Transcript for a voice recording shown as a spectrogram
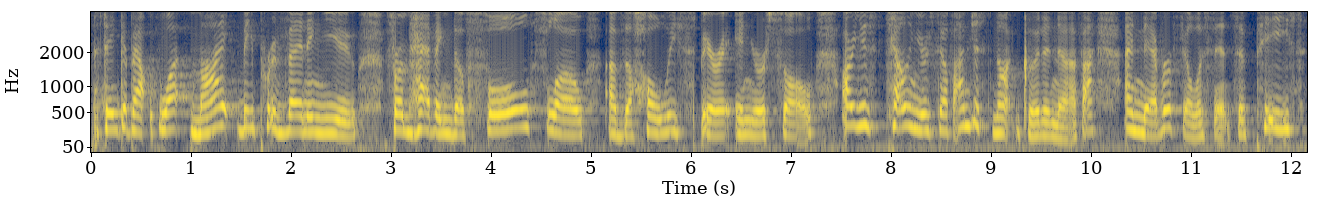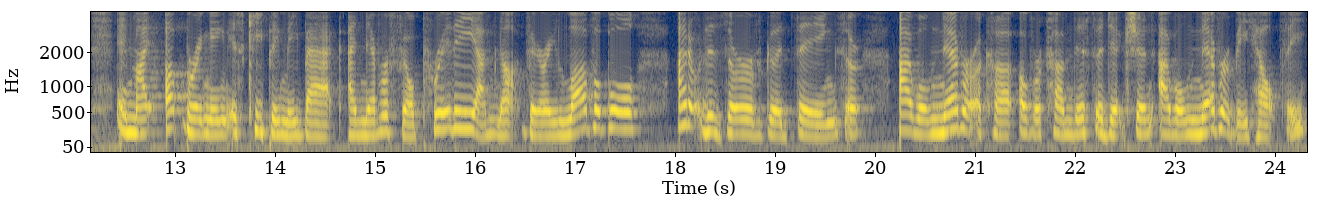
Think about what might be preventing you from having the full flow of the Holy Spirit in your soul. Are you telling yourself, I'm just not good enough? I, I never feel a sense of peace, and my upbringing is keeping me back. I never feel pretty. I'm not very lovable. I don't deserve good things, or I will never overcome this addiction. I will never be healthy.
